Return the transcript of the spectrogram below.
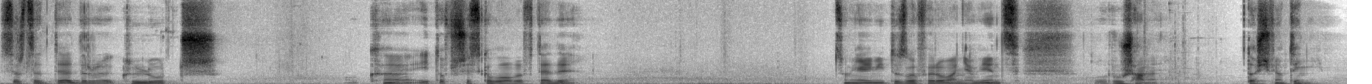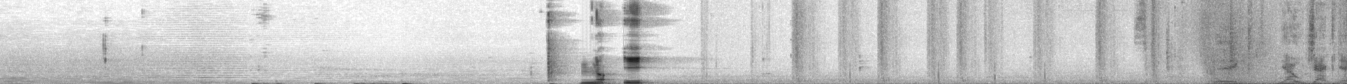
Serce Dedry. Klucz. Okej. I to wszystko byłoby wtedy. Co mieli mi do zaoferowania, więc ruszamy do świątyni. No i Nie ucieknie!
